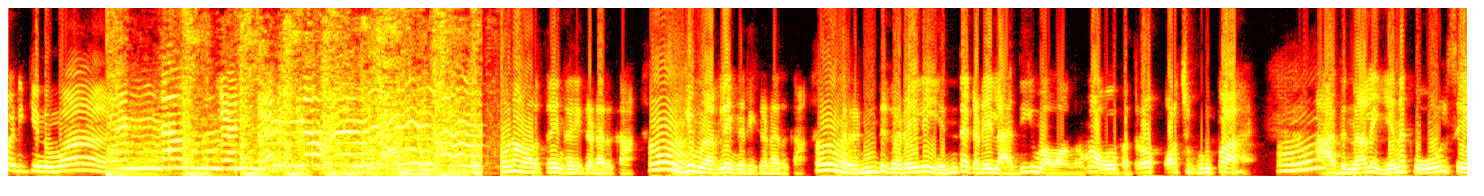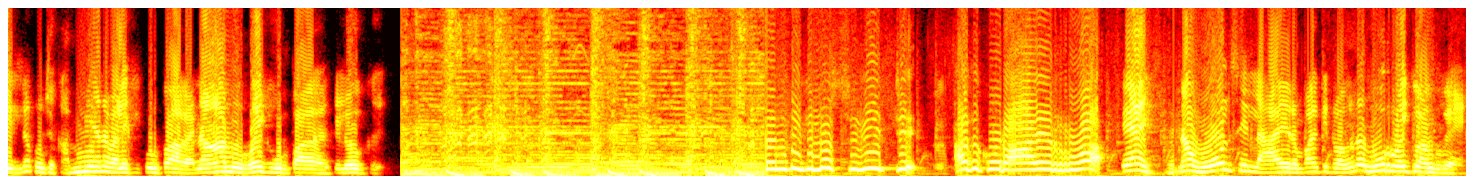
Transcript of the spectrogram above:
படிக்கணுமா போன வாரத்துலயும் கறி கடை இருக்கான். மரலையும் கறி கடை இருக்கான். ரெண்டு கடையில எந்த கடையில அதிகமா வாங்குறோமோ அவங்க பத்து ரூபா குறைச்சு கொடுப்பாங்க. அதனால எனக்கு ஹோல்சேல்ல கொஞ்சம் கம்மியான விலைக்கு கொடுப்பாங்க. நானூறு ரூபாய்க்கு கொடுப்பாங்க கிலோக்கு ரெண்டு கிலோ ஸ்வீட் அதுக்கு ஒரு ஆயிரம் ரூபா. ஏய் நான் ஹோல்சேல்ல ஆயிரம் பாக்கெட் வாங்கினா நூறு ரூபாய்க்கு வாங்குவேன்.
